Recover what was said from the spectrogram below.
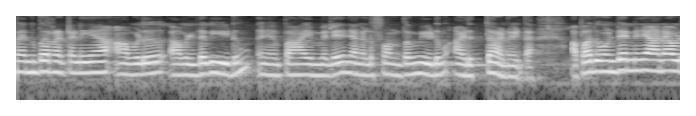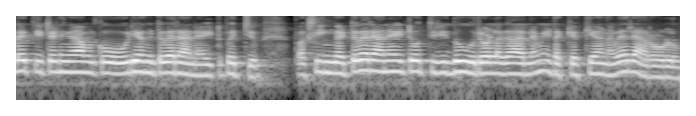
അതാവുമ്പോൾ എന്ന് പറഞ്ഞിട്ടുണ്ടെങ്കിൽ അവൾ അവളുടെ വീടും പായമ്മൽ ഞങ്ങളുടെ സ്വന്തം വീടും അടുത്താണ് കേട്ടോ. അപ്പോൾ അതുകൊണ്ട് തന്നെ ഞാൻ അവിടെ എത്തിയിട്ടുണ്ടെങ്കിൽ അവൾക്ക് ഓടി അങ്ങോട്ട് വരാനായിട്ട് പറ്റും. പക്ഷെ ഇങ്ങോട്ട് വരാനായിട്ട് ഒത്തിരി ദൂരമുള്ള കാരണം ഇടയ്ക്കൊക്കെയാണ് വരാറുള്ളൂ.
